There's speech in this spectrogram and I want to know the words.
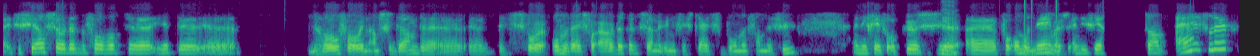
Het is zelfs zo dat bijvoorbeeld, je hebt de, de HOVO in Amsterdam, de, eh, eh, het is voor onderwijs voor ouderen, dat is aan de universiteit verbonden van de VU. En die geven ook cursussen eh, voor ondernemers. En die zeggen dan eigenlijk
